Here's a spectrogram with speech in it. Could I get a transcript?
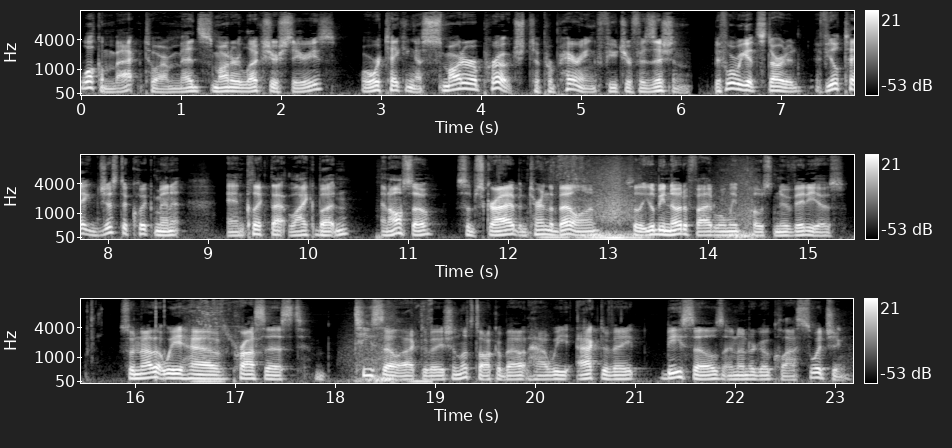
Welcome back to our Med Smarter lecture series, where we're taking a smarter approach to preparing future physicians. Before we get started, if you'll take just a quick minute and click that like button, and also subscribe and turn the bell on so that you'll be notified when we post new videos. So now that we have processed T cell activation, let's talk about how we activate B cells and undergo class switching.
